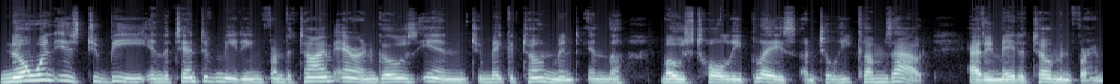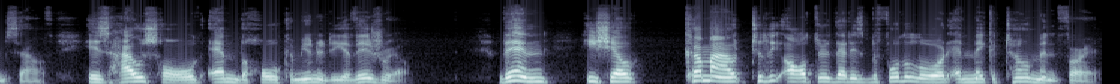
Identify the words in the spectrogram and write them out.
No one is to be in the tent of meeting from the time Aaron goes in to make atonement in the most holy place until he comes out, having made atonement for himself, his household, and the whole community of Israel. Then he shall come out to the altar that is before the Lord and make atonement for it.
